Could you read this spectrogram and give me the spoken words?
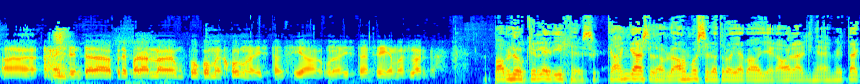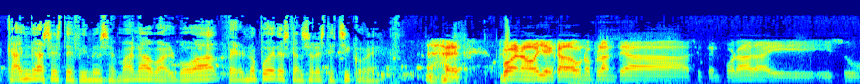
a, a intentar a prepararla un poco mejor, una distancia, una distancia ya más larga. Pablo, ¿qué le dices? Cangas, lo hablábamos el otro día cuando llegaba a la línea de meta, Cangas este fin de semana, Balboa, pero no puede descansar este chico, ¿eh? Bueno, oye, cada uno plantea su temporada y, y su,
